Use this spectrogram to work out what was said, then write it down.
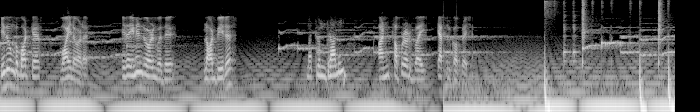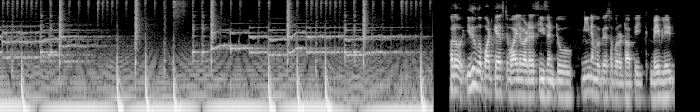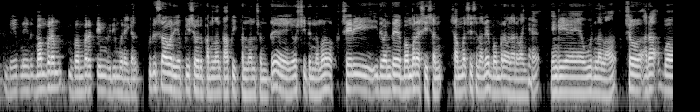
இது உங்க பாட்காஸ்ட் வாயில வட. இதை இணைந்து வழங்குவது லார்ட் பீரஸ் மற்றும் பிராலி and support by capital corporation hello இது உங்க பாட்காஸ்ட் வாயில வட சீசன் டூ நீ நம்ம பேச போற டாபிக் பேப்ளேட் பேப்ளேட் பம்பரம் பம்பரத்தின் விதிமுறைகள். புதுசா ஒரு எபிசோடு பண்ணலாம் டாபிக் பண்ணலாம்னு சொல்லிட்டு யோசிச்சுட்டு இருந்தோமோ சரி இது வந்து பம்பர சீசன் சம்மர் சீசனாலே பம்பரம் விளாடுவாங்க எங்க ஊர்லலாம். ஸோ அதான் இப்போ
